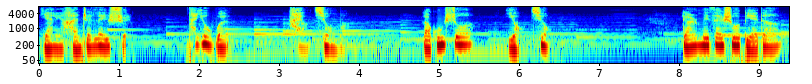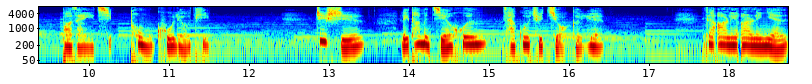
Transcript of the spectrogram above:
眼里含着泪水。他又问。救吗？老公说有救。两人没再说别的，抱在一起痛哭流涕。这时，离他们结婚才过去九个月。在二零二零年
